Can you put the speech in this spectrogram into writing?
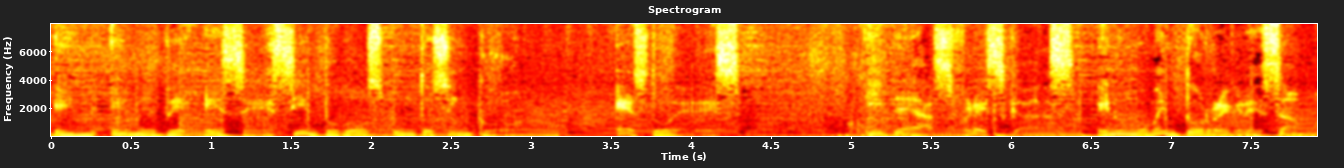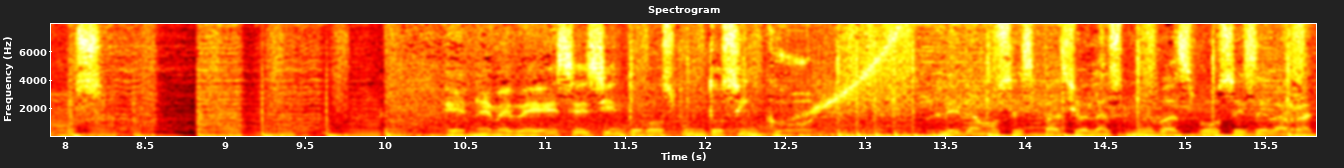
en MBS 102.5. Esto es Ideas Frescas. En un momento regresamos. En MBS 102.5 le damos espacio a las nuevas voces de la radio.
